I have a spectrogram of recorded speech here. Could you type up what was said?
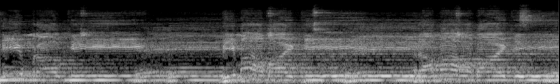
भीमराव की भीमा की रामा की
